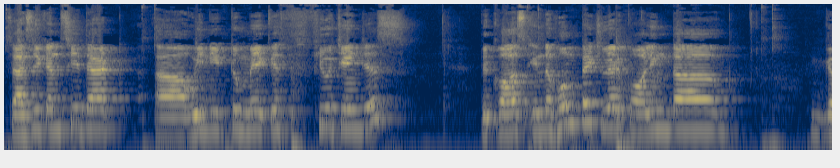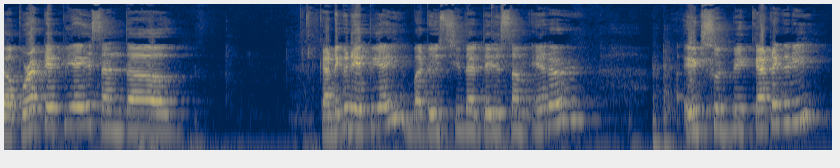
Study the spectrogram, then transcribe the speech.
So as you can see that uh, we need to make a few changes because in the home page we are calling the, product APIs and the category API but we see that there is some error. It should be category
